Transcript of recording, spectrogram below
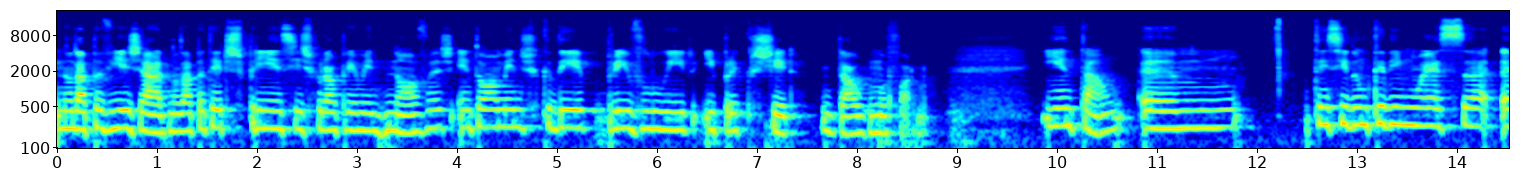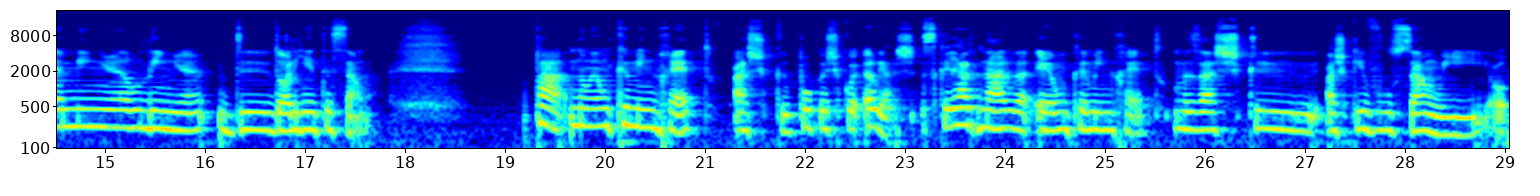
não dá para viajar, não dá para ter experiências propriamente novas, então ao menos que dê para evoluir e para crescer de alguma forma. E então hum, tem sido um bocadinho essa a minha linha de, de orientação. Pá, não é um caminho reto, acho que poucas coisas. Aliás, se calhar nada é um caminho reto, mas acho que acho que evolução e. ou,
